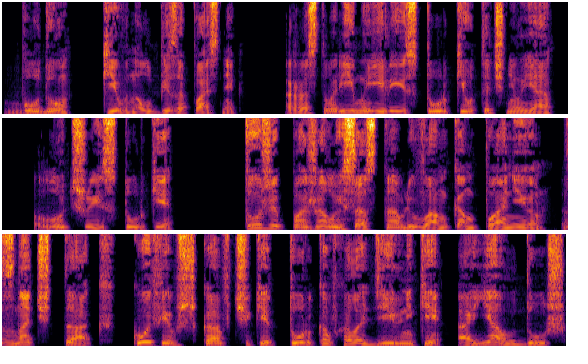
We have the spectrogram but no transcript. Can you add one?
«Буду», – кивнул безопасник. «Растворимый или из турки?» – уточнил я. «Лучше из турки». «Тоже, пожалуй, составлю вам компанию. Значит так, Кофе в шкафчике, турка в холодильнике, а я в душ.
